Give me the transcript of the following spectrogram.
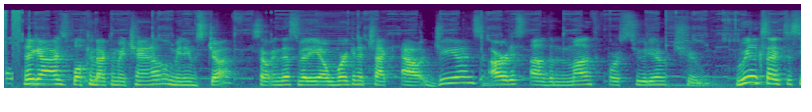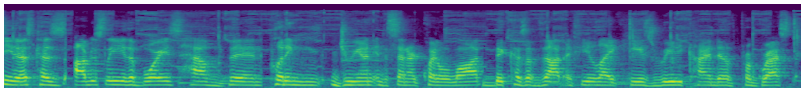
Hey guys, welcome back to my channel. My name is Jeff. So in this video, we're gonna check out Juyeon's Artist of the Month for Studio Choom. Really excited to see this because obviously the Boyz have been putting Juyeon in the center quite a lot. Because of that, I feel like he's really kind of progressed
